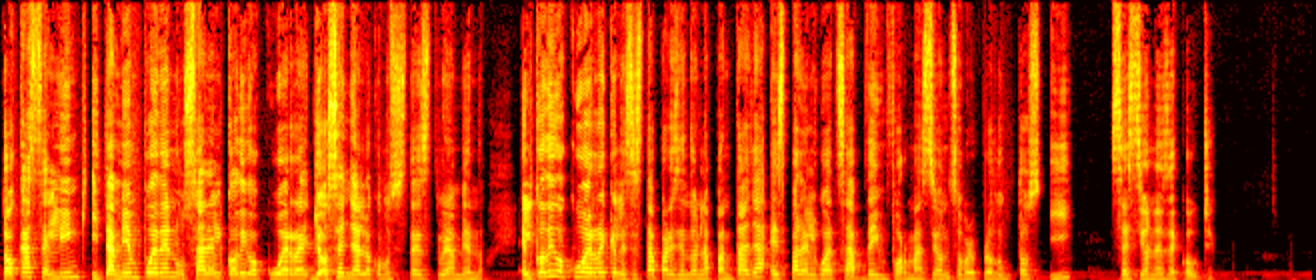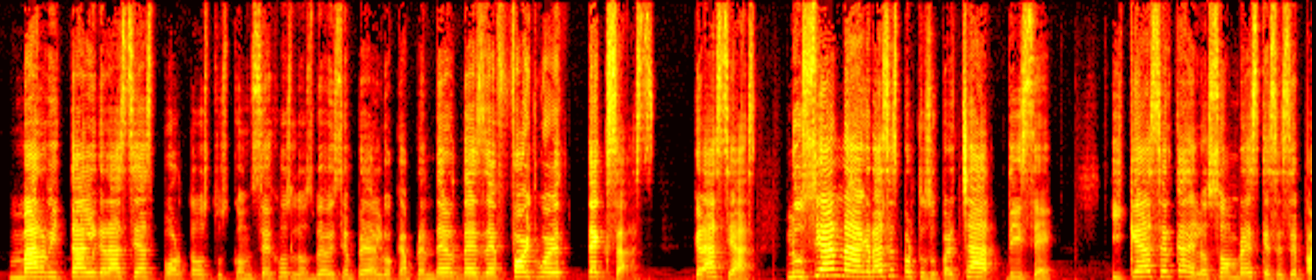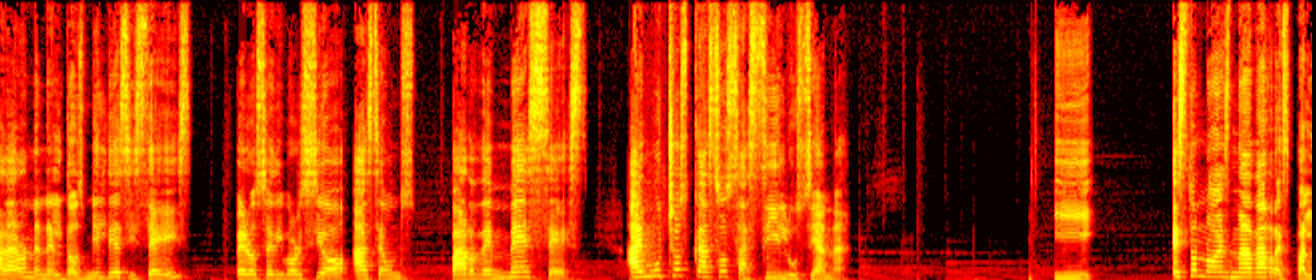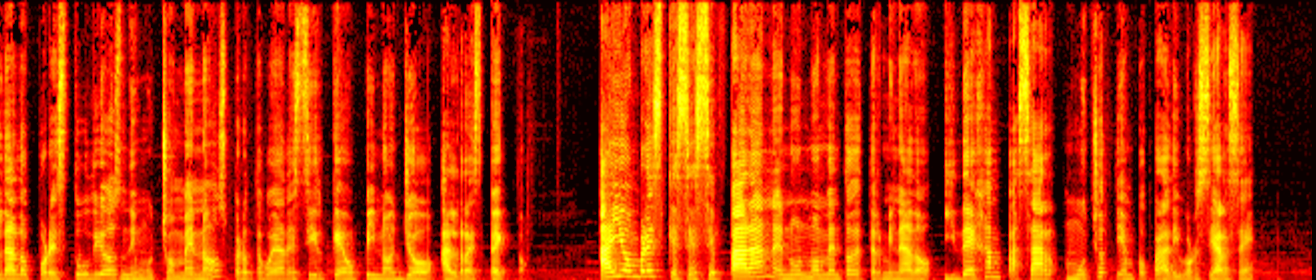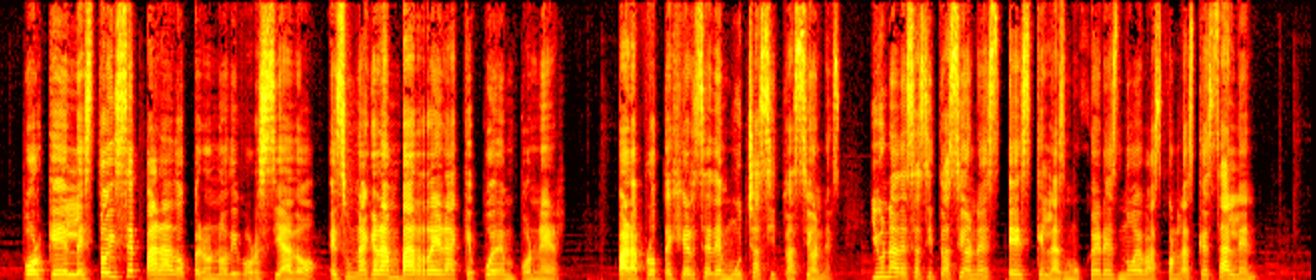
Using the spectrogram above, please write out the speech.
Tocas el link y también pueden usar el código QR. Yo señalo como si ustedes estuvieran viendo. El código QR que les está apareciendo en la pantalla es para el WhatsApp de información sobre productos y sesiones de coaching. Mar Vital, gracias por todos tus consejos. Los veo y siempre hay algo que aprender desde Fort Worth, Texas. Gracias. Luciana, gracias por tu super chat. Dice, ¿y qué acerca de los hombres que se separaron en el 2016, pero se divorció hace un par de meses? Hay muchos casos así, Luciana. Y esto no es nada respaldado por estudios, ni mucho menos, pero te voy a decir qué opino yo al respecto. Hay hombres que se separan en un momento determinado y dejan pasar mucho tiempo para divorciarse porque el estoy separado pero no divorciado es una gran barrera que pueden poner para protegerse de muchas situaciones. Y una de esas situaciones es que las mujeres nuevas con las que salen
